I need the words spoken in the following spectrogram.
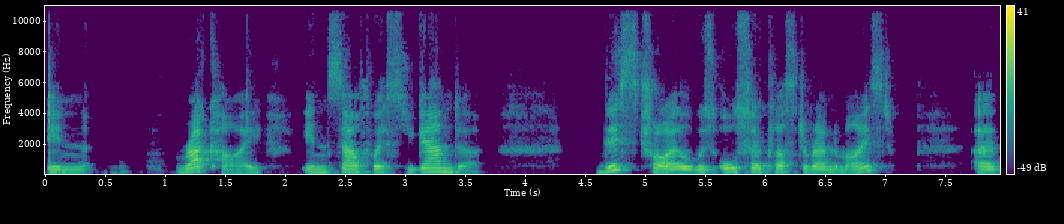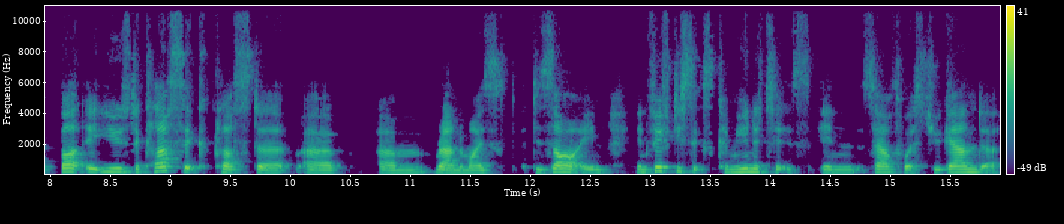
in Rakai in southwest Uganda. This trial was also cluster randomized, uh, but it used a classic cluster uh, um, randomized design in 56 communities in southwest Uganda.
